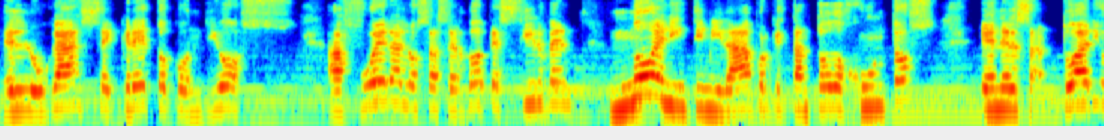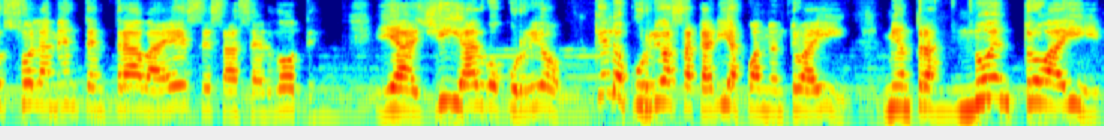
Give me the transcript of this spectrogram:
el lugar secreto con Dios. Afuera los sacerdotes sirven no en intimidad porque están todos juntos. En el santuario solamente entraba ese sacerdote. Y allí algo ocurrió. ¿Qué le ocurrió a Zacarías cuando entró ahí? Mientras no entró ahí,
